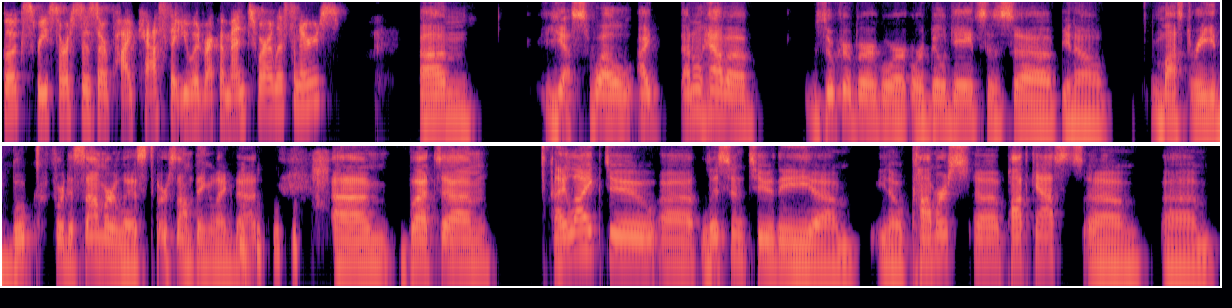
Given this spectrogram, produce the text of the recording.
books, resources, or podcasts that you would recommend to our listeners? Um, yes. Well, I I don't have a Zuckerberg or or Bill Gates's uh, you know must read book for the summer list or something like that. um, but um, I like to uh, listen to the um, you know commerce uh, podcasts. Um, um,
